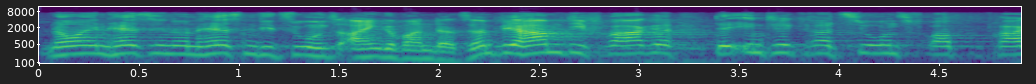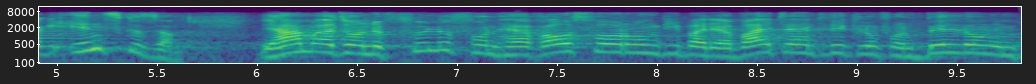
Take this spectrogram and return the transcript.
neuen Hessinnen und Hessen, die zu uns eingewandert sind. Wir haben die Frage der Integrationsfrage insgesamt. Wir haben also eine Fülle von Herausforderungen, die bei der Weiterentwicklung von Bildung, in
